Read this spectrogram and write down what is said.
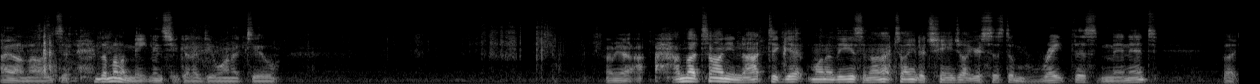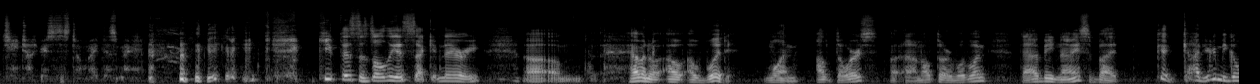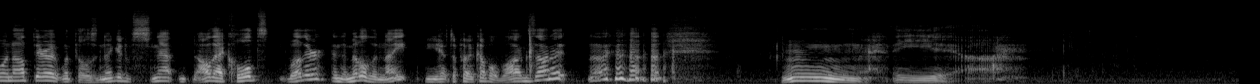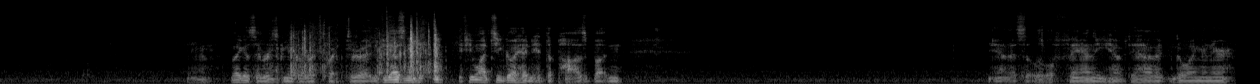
i don't know it's, the amount of maintenance you gotta do on it too. I mean, I, am not telling you not to get one of these, and I'm not telling you to change out your system right this minute, but change out your system right this minute. Keep this as only a secondary. Um, having a, a, a, wood one outdoors, an outdoor wood one, that would be nice, but good God, you're going to be going out there with those negative snap, all that cold weather in the middle of the night. You have to put a couple logs on it. Mmm, yeah. like I said, we're just going to go real quick through it. If you guys need, if you want to, go ahead and hit the pause button. Yeah, that's a little fan that you have to have it going in there.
